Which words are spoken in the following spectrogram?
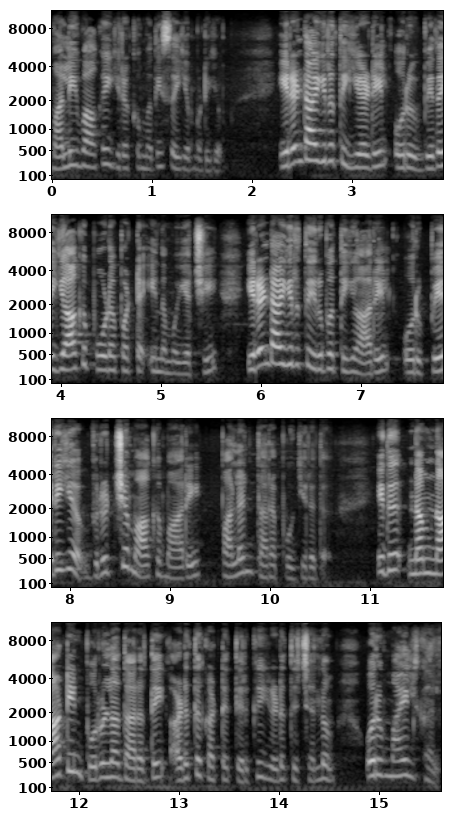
மலிவாக இறக்குமதி செய்ய முடியும். இரண்டாயிரத்தி ஏழில் ஒரு விதையாக போடப்பட்ட இந்த முயற்சி இரண்டாயிரத்து இருபத்தி ஆறில் ஒரு பெரிய விருட்சமாக மாறி பலன் தரப்போகிறது. இது நம் நாட்டின் பொருளாதாரத்தை அடுத்த கட்டத்திற்கு எடுத்துச் செல்லும் ஒரு மைல்கல்.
